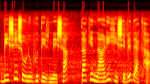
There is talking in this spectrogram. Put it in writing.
বিশেষ অনুভূতির নেশা তাকে নারী হিসেবে দেখা।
